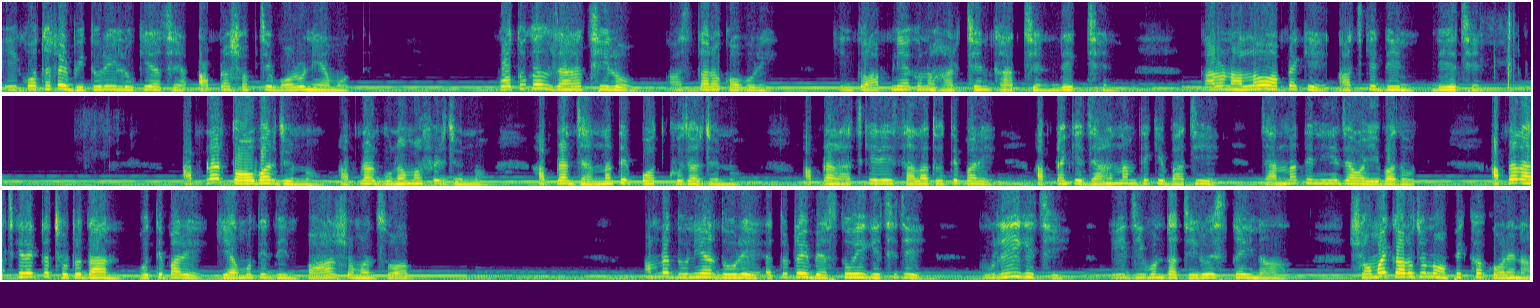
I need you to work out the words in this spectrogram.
এই কথাটার ভিতরেই লুকিয়ে আছে আপনার সবচেয়ে বড় নিয়ামত। গতকাল যারা ছিল, আজ তারা কবরে, কিন্তু আপনি এখনও হাঁটছেন, খাচ্ছেন, দেখছেন। কারণ আল্লাহ আপনাকে আজকে দিন দিয়েছেন। আপনার তওবার জন্য, আপনার গুনামাফের জন্য আপনার জান্নাতের পথ খোঁজার জন্য। আপনার আজকের এই সালাদ হতে পারে আপনাকে জাহান্নাম থেকে বাঁচিয়ে জান্নাতে নিয়ে যাওয়া এবাদত আপনার আজকের একটা ছোট দান হতে পারে কিয়ামতের দিন পাহাড় সমান সোয়াব। আমরা দুনিয়ার দৌড়ে এতটাই ব্যস্ত হয়ে গেছি যে ভুলেই গেছি, এই জীবনটা চিরস্থায়ী না। সময় কারও জন্য অপেক্ষা করে না।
